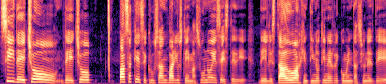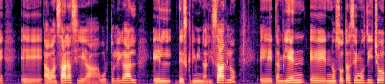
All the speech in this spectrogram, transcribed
Sí, de hecho, de hecho pasa que se cruzan varios temas. Uno es este de del Estado argentino tiene recomendaciones de eh, avanzar hacia aborto legal, el descriminalizarlo. Eh, también eh, nosotras hemos dicho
